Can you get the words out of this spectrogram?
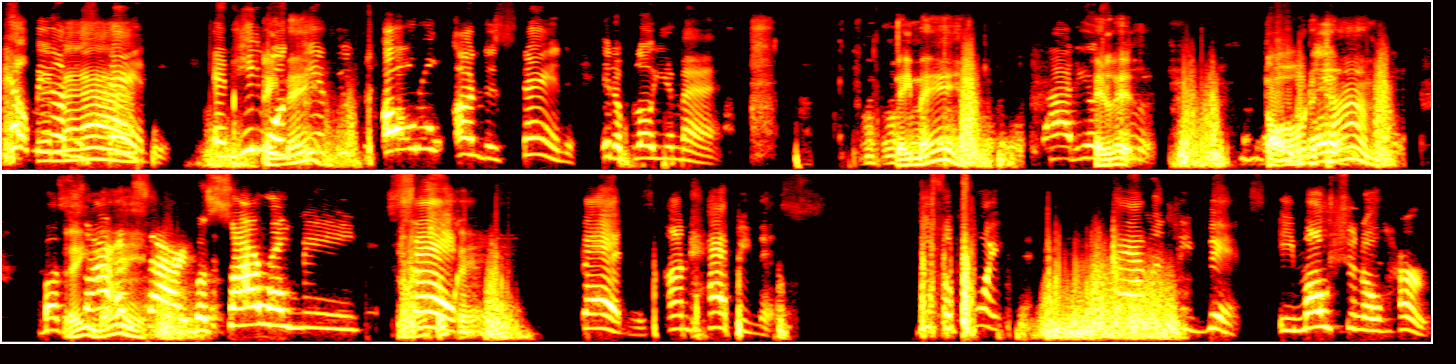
Help me Amen. understand it. And he will Amen. give you total understanding. It'll blow your mind. Amen. God is Hey, let-. All the time. But sor- I'm sorry, but sorrow means No, sadness, okay. sadness, unhappiness, disappointment, challenge events, emotional hurt,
